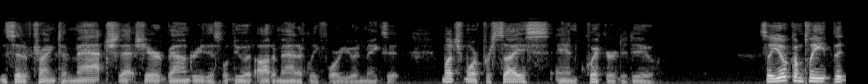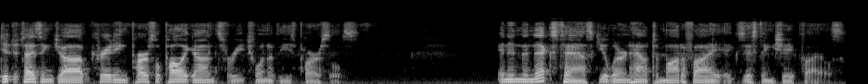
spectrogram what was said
instead of trying to match that shared boundary, this will do it automatically for you and makes it much more precise and quicker to do. So you'll complete the digitizing job creating parcel polygons for each one of these parcels. And in the next task, you'll learn how to modify existing shapefiles.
